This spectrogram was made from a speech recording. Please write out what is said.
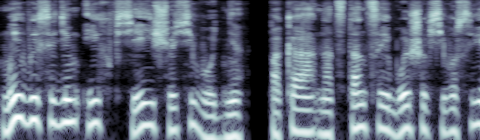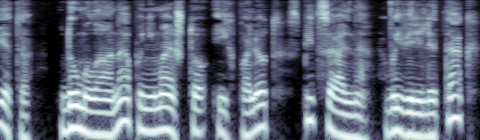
мы высадим их все еще сегодня, пока над станцией больше всего света», — думала она, понимая, что их полет специально выверили так,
